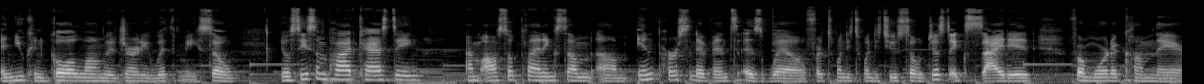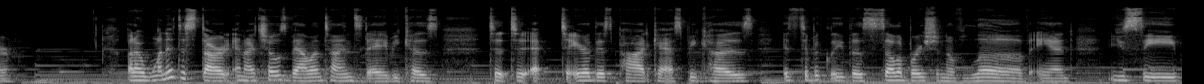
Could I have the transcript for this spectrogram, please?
and you can go along the journey with me. So you'll see some podcasting I'm also planning some um, in person events as well for 2022. So just excited for more to come there. But I wanted to start, and I chose Valentine's Day because to, to, to air this podcast because it's typically the celebration of love, and you see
